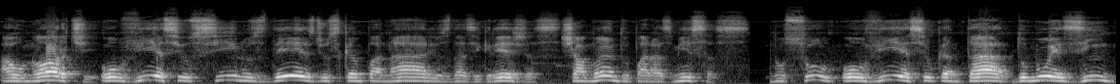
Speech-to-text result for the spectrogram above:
Ao norte, ouvia-se os sinos desde os campanários das igrejas, chamando para as missas. No sul, ouvia-se o cantar do muezim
